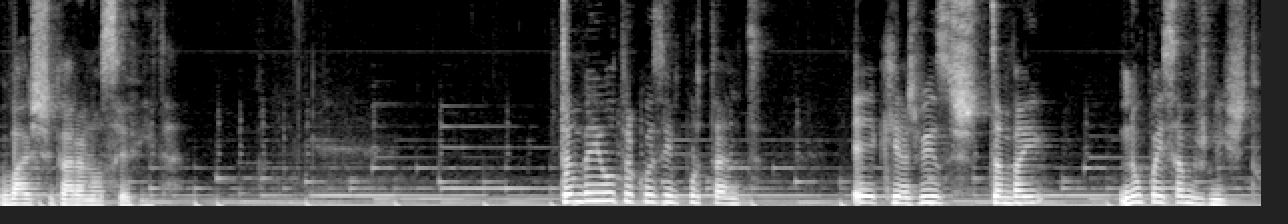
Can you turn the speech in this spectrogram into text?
vai chegar à nossa vida. Também outra coisa importante é que às vezes também não pensamos nisto.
